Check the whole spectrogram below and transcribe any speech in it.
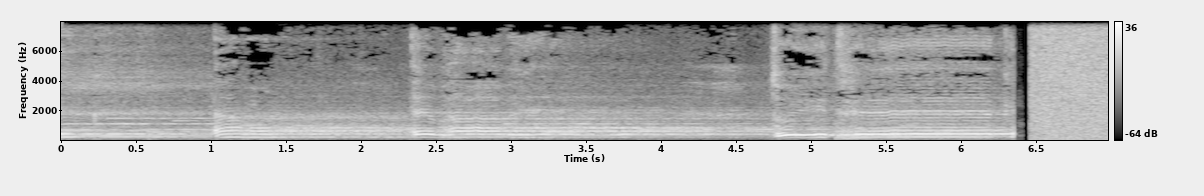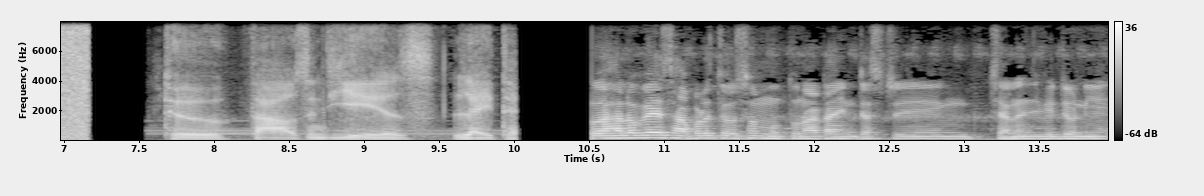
ঠিক এমন এভাবে তুই থেকে 2000 years later. তো হ্যালো গাইস আবারও চলে আসলাম নতুন একটা ইন্টারেস্টিং চ্যালেঞ্জ ভিডিও নিয়ে।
